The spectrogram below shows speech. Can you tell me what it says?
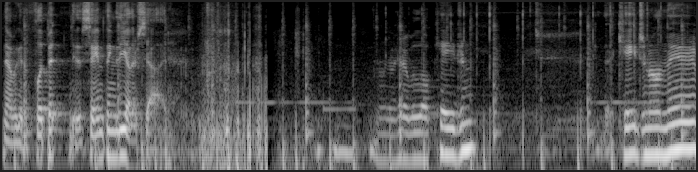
now we're gonna flip it. Do the same thing to the other side. We're gonna hit it with a little Cajun. Get that Cajun on there. A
